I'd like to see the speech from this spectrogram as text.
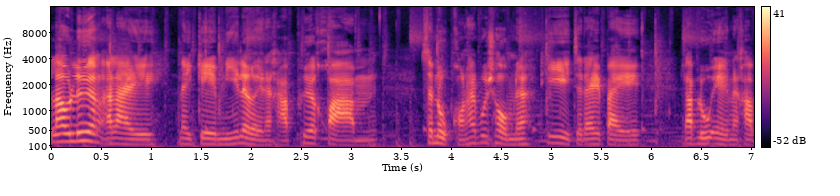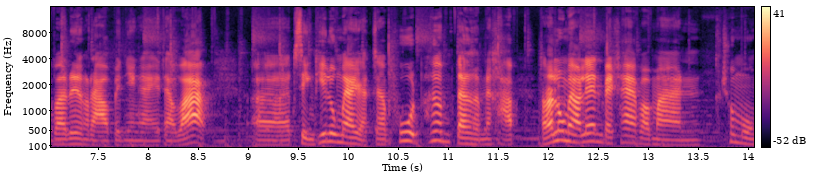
เล่าเรื่องอะไรในเกมนี้เลยนะครับ เพื่อความสนุกของท่านผู้ชมนะที่จะได้ไปรับรู้เองนะครับว่าเรื่องราวเป็นยังไง แต่ว่าสิ่งที่ลุงแมวอยากจะพูดเพิ่มเติมนะครับ ตอนนั้นลุงแมวเล่นไปแค่ประมาณ ชั่วโมง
